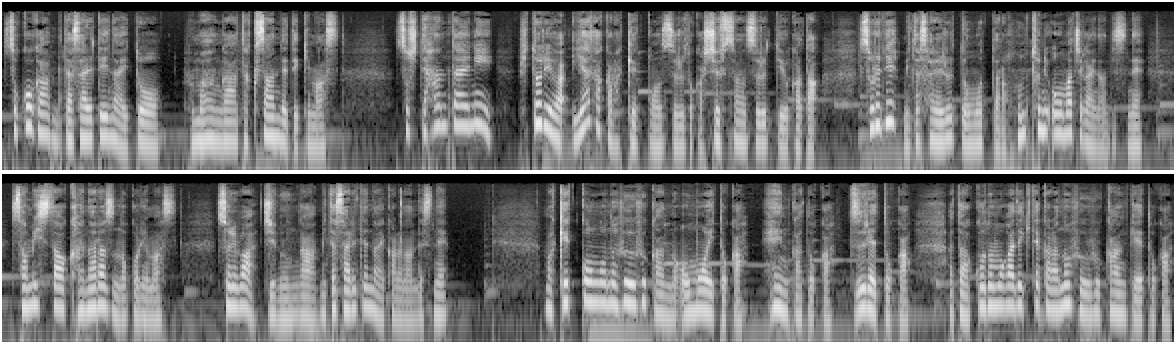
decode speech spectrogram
そこが満たされていないと、不満がたくさん出てきます。そして反対に、一人は嫌だから結婚するとか出産するっていう方、それで満たされるって思ったら本当に大間違いなんですね。寂しさは必ず残ります。それは自分が満たされてないからなんですね。まあ、結婚後の夫婦間の思いとか変化とかズレとか、あとは子供ができてからの夫婦関係とか、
